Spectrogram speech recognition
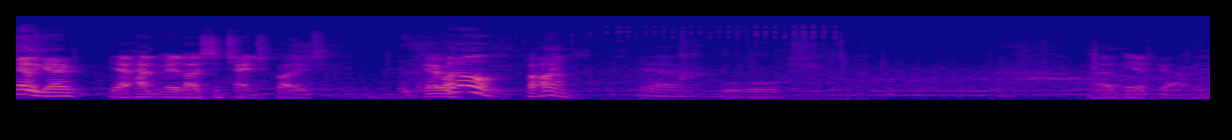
There we go. Yeah, I hadn't realised you changed clothes. Oh Go no! behind. Yeah. Ooh. Uh, you have to go out again.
